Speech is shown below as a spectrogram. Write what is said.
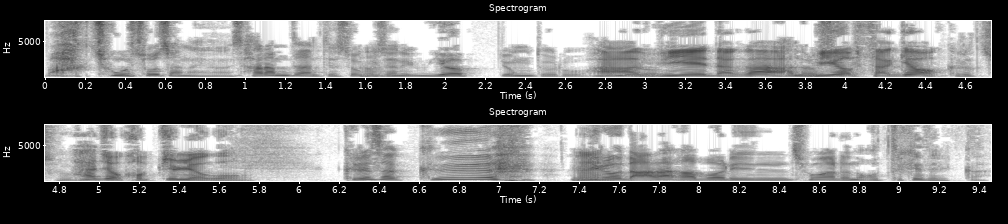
막 총을 쏘잖아요. 사람들한테 쏘기 전에 위협 용도로 아, 하늘로. 위에다가 하늘로 위협 쏘- 사격? 그렇죠. 하죠, 겁주려고. 그래서 그 네. 위로 날아가 버린 총알은 어떻게 될까?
